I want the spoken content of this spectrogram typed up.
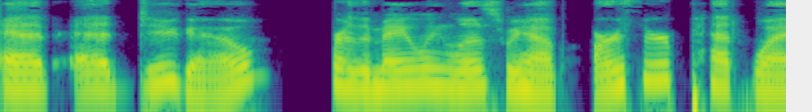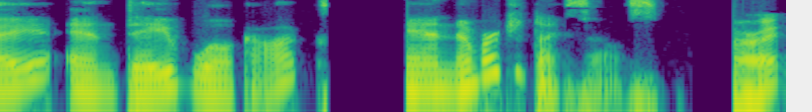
And Ed Dugo. For the mailing list, we have Arthur Petway and Dave Wilcox, and no merchandise sales. All right,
